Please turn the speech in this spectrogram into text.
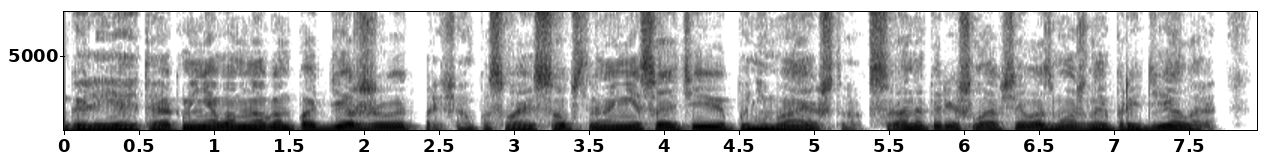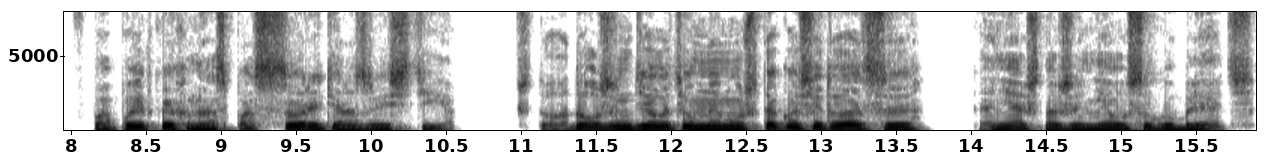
Галия и так меня во многом поддерживает, причем по своей собственной инициативе, понимая, что Оксана перешла все возможные пределы в попытках нас поссорить и развести. Что должен делать умный муж в такой ситуации? Конечно же, не усугублять.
